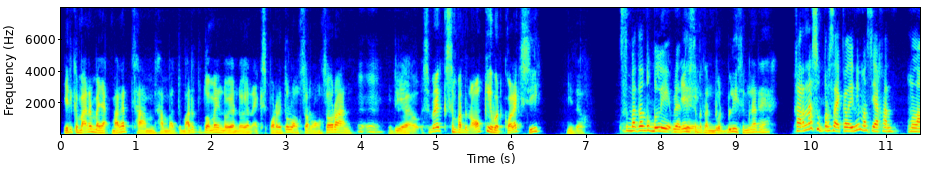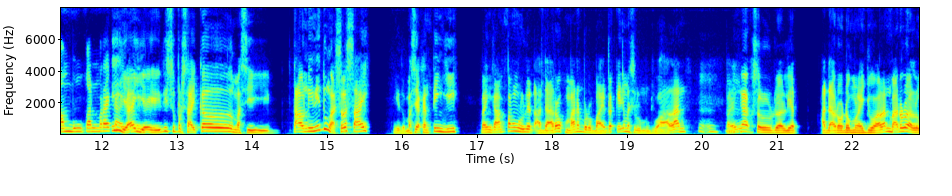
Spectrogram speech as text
jadi kemarin banyak banget saham saham batu bara terutama yang doyan-doyan ekspor itu longsor-longsoran Mm-mm. itu ya sebenarnya kesempatan oke buat koleksi gitu Kesempatan untuk beli berarti. Ini kesempatan buat beli sebenarnya. Karena super cycle ini masih akan melambungkan mereka. Iya gitu. iya, ini super cycle masih tahun ini tuh nggak selesai gitu, masih akan tinggi. Paling gampang lu lihat Adaro kemarin baru buyback kayaknya masih belum jualan. Mm-mm. Paling nggak selalu udah lihat Adaro udah mulai jualan baru lalu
